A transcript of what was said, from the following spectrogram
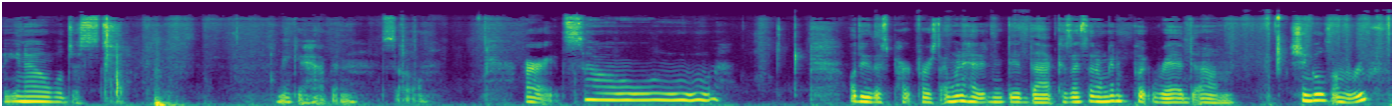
But you know, we'll just make it happen. So, all right, so I'll do this part first. I went ahead and did that because I said I'm going to put red um, shingles on the roof.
